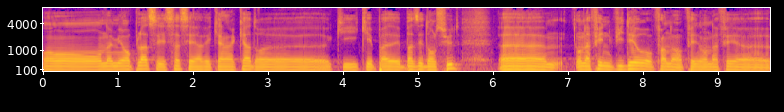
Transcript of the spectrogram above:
On, a mis en place, et ça, c'est avec un cadre euh, qui, qui est pas basé dans le sud. Euh, on a fait une vidéo, enfin, on a fait, on a fait euh,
